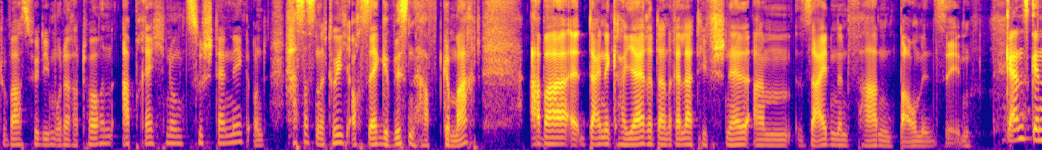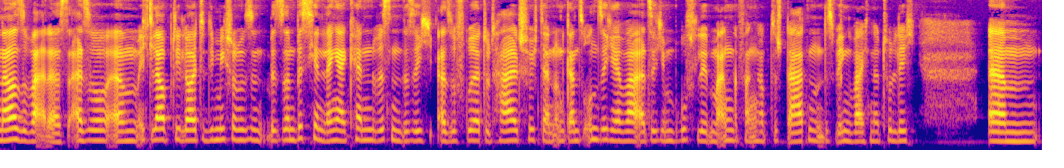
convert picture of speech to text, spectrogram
du warst für die Moderatorenabrechnung zuständig und hast das natürlich auch sehr gewissenhaft gemacht, aber äh, deine Karriere dann relativ schnell am seidenen Faden baumeln sehen. Ganz genau so war das. Also ähm, ich glaube, die Leute, die mich schon so ein bisschen länger kennen, wissen, dass ich also früher total schüchtern und ganz unsicher war, als ich im Berufsleben angefangen habe zu starten. Und deswegen war ich natürlich ähm,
